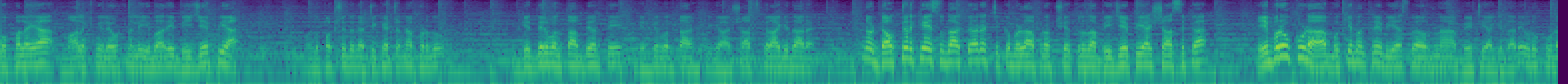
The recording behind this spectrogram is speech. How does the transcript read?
ಗೋಪಾಲಯ್ಯ ಮಹಾಲಕ್ಷ್ಮಿ ಲೇಔಟ್ನಲ್ಲಿ ಈ ಬಾರಿ ಬಿಜೆಪಿಯ ಒಂದು ಪಕ್ಷದಿಂದ ಟಿಕೆಟ್ ಅನ್ನ ಪಡೆದು ಗೆದ್ದಿರುವಂಥ ಅಭ್ಯರ್ಥಿ, ಗೆದ್ದಿರುವಂಥ ಈಗ ಶಾಸಕರಾಗಿದ್ದಾರೆ. ಇನ್ನು ಡಾಕ್ಟರ್ ಕೆ ಸುಧಾಕರ್ ಚಿಕ್ಕಬಳ್ಳಾಪುರ ಕ್ಷೇತ್ರದ ಬಿಜೆಪಿಯ ಶಾಸಕ, ಇಬ್ಬರೂ ಕೂಡ ಮುಖ್ಯಮಂತ್ರಿ ಬಿ ಎಸ್ ವೈ ಅವ್ರನ್ನ ಭೇಟಿಯಾಗಿದ್ದಾರೆ. ಇವರು ಕೂಡ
